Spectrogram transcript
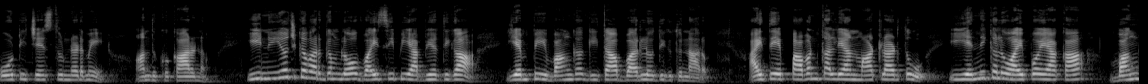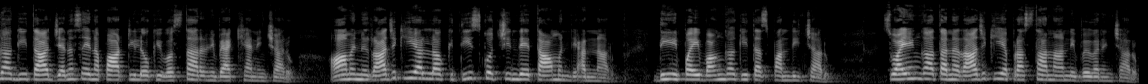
పోటీ చేస్తుండడమే అందుకు కారణం. ఈ నియోజకవర్గంలో వైసీపీ అభ్యర్థిగా ఎంపీ వంగ గీత బరిలో దిగుతున్నారు. అయితే పవన్ కళ్యాణ్ మాట్లాడుతూ ఈ ఎన్నికలు అయిపోయాక వంగ గీత జనసేన పార్టీలోకి వస్తారని వ్యాఖ్యానించారు. ఆమెను రాజకీయాల్లోకి తీసుకొచ్చిందే తామని అన్నారు. దీనిపై వంగ గీత స్పందించారు. స్వయంగా తన రాజకీయ ప్రస్థానాన్ని వివరించారు.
